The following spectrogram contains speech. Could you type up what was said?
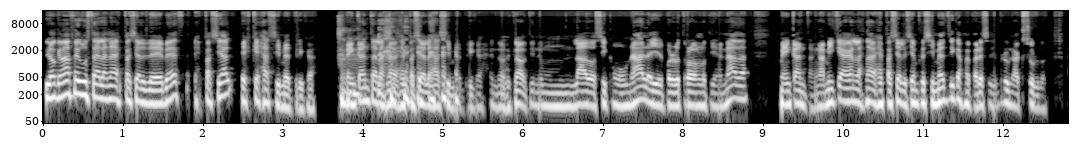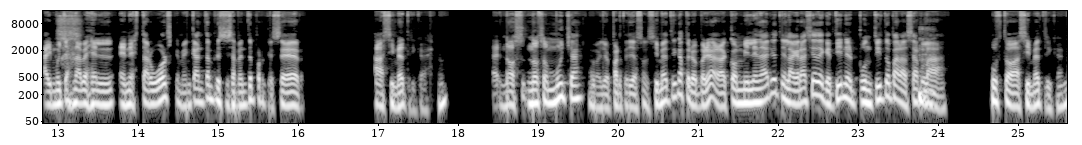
Lo que más me gusta de la nave espacial de Beth espacial es que es asimétrica. Me encantan las naves espaciales asimétricas. Entonces, claro, tiene un lado así como un ala y el por el otro lado no tiene nada. Me encantan. A mí que hagan las naves espaciales siempre simétricas me parece siempre un absurdo. Hay muchas naves en, en Star Wars que me encantan precisamente porque ser asimétricas. ¿no? No, no, son muchas, la mayor parte ya son simétricas, pero, pero ahora con Milenario tiene la gracia de que tiene el puntito para hacerla justo asimétrica. ¿no?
